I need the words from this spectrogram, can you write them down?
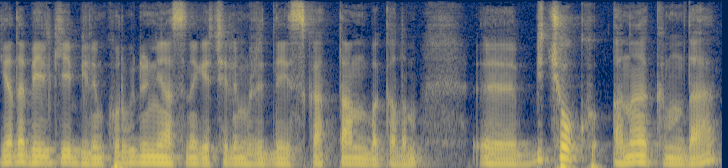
ya da belki bilim kurgu dünyasına geçelim Ridley Scott'tan bakalım. E, birçok ana akımda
